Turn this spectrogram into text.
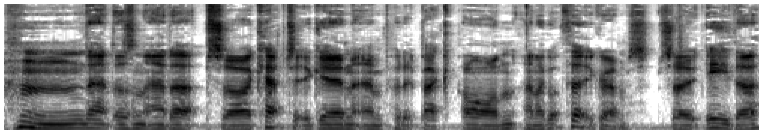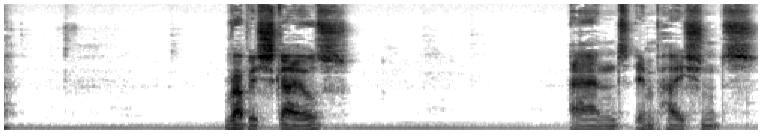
hmm, that doesn't add up. So I capped it again and put it back on and I got 30 grams. So either rubbish scales and impatience,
